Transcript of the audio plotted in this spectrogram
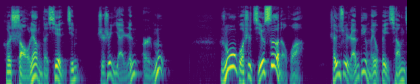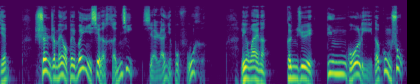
和少量的现金。只是掩人耳目。如果是劫色的话，陈旭然并没有被强奸，甚至没有被猥亵的痕迹，显然也不符合。另外呢，根据丁国礼的供述，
